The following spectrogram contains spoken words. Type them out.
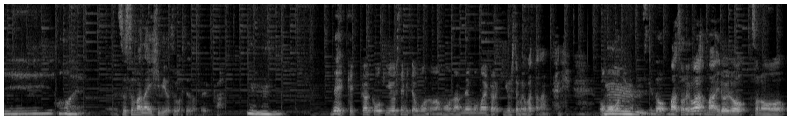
えー、はい。進まない日々を過ごしてたというか。うんうん。で、結果、こう起業してみて思うのは、もう何年も前から起業してもよかったな、みたいに思うわけなんですけど、まあそれは、まあいろいろ、その、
